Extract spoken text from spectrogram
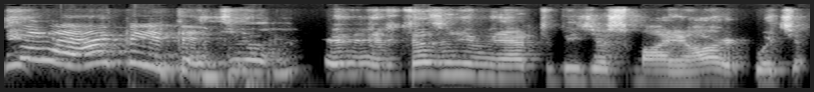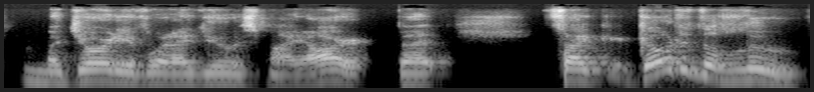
Yeah, I pay attention. and, and it doesn't even have to be just my art, which majority of what I do is my art. But it's like go to the Louvre.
